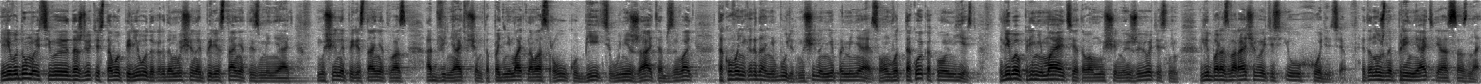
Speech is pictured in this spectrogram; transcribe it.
Или вы думаете, вы дождетесь того периода, когда мужчина перестанет изменять, мужчина перестанет вас обвинять в чем-то, поднимать на вас руку, бить, унижать, обзывать. Такого никогда не будет. Мужчина не поменяется. Он вот такой, какой он есть. Либо принимаете этого мужчину и живете с ним, либо разворачиваетесь и уходите. Это нужно принять и осознать.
